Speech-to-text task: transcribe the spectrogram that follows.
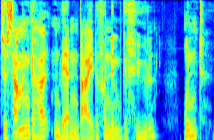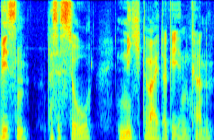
Zusammengehalten werden beide von dem Gefühl und Wissen, dass es so nicht weitergehen kann.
